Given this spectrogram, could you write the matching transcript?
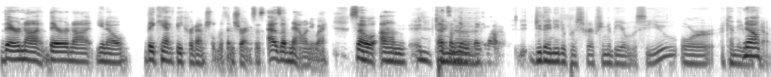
They're not they're not you know they can't be credentialed with insurances as of now anyway. So um can, that's something uh, to think about. do they need a prescription to be able to see you or can they no. reach out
